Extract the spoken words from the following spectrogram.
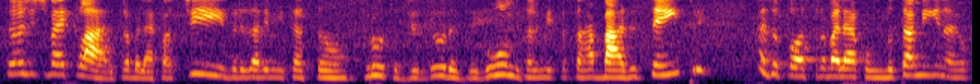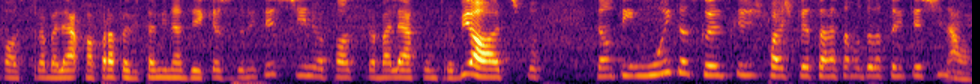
Então, a gente vai, claro, trabalhar com as fibras, alimentação, frutas, verduras, legumes, alimentação à base sempre, mas eu posso trabalhar com glutamina, eu posso trabalhar com a própria vitamina D que ajuda no intestino, eu posso trabalhar com probiótico. Então, tem muitas coisas que a gente pode pensar nessa modulação intestinal.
